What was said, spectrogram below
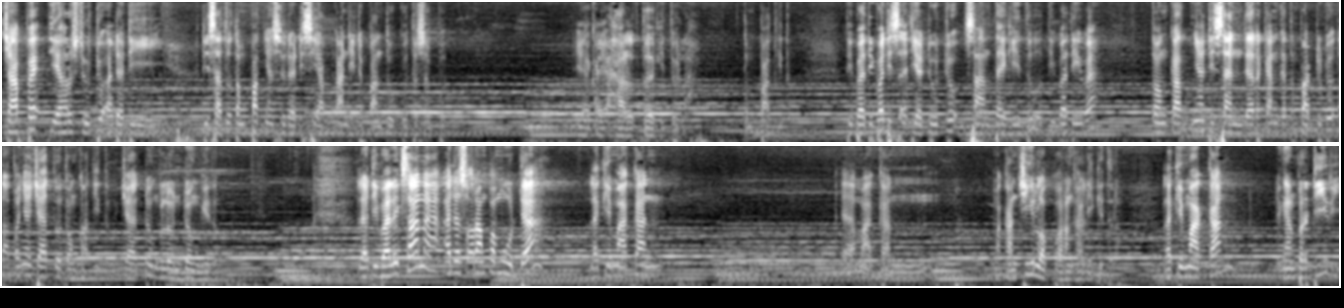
Capek dia harus duduk ada di di satu tempat yang sudah disiapkan di depan toko tersebut. Ya kayak halte gitulah tempat itu. Tiba-tiba di saat dia duduk santai gitu tiba-tiba tongkatnya disandarkan ke tempat duduk takutnya jatuh tongkat itu jatuh gelundung gitu lah di balik sana ada seorang pemuda lagi makan ya makan makan cilok orang kali gitu loh. Lagi makan dengan berdiri.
